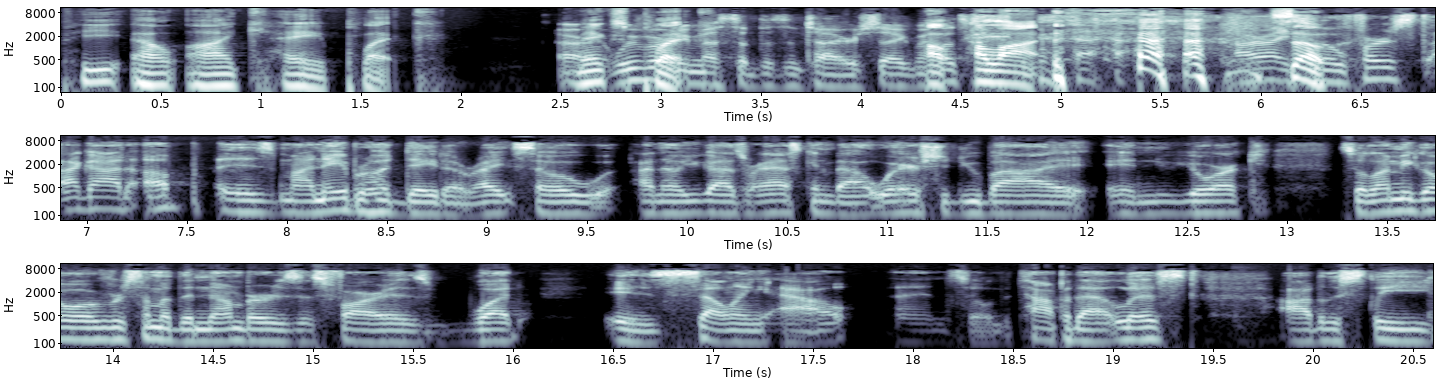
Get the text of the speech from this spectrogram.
P L I K Plick. All right, Mixed we've already messed up this entire segment. A, a lot. All right. So- So, first, I got up is my neighborhood data, right? So I know you guys were asking about where should you buy in New York. So let me go over some of the numbers as far as what is selling out. And so on the top of that list, obviously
